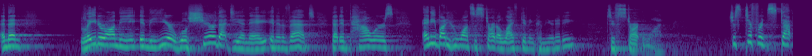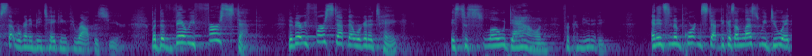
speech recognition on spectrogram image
And then later on the, in the year, we'll share that DNA in an event that empowers anybody who wants to start a life giving community to start one. Just different steps that we're going to be taking throughout this year. But the very first step the very first step that we're going to take is to slow down for community. And it's an important step because unless we do it,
